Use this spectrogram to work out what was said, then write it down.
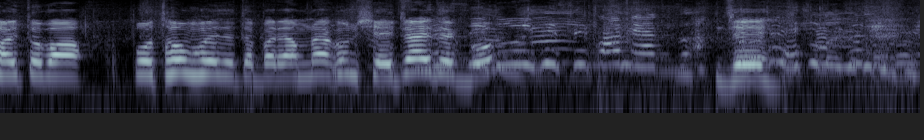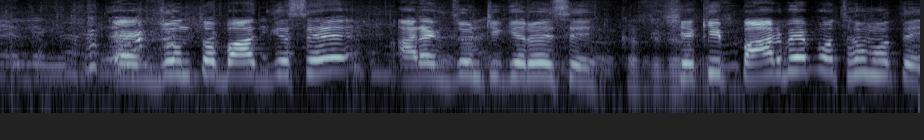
হয়তো বা প্রথম হয়ে যেতে পারে। আমরা এখন সেটাই দেখব যে একজন তো বাদ গেছে আর একজন টিকে রয়েছে। সে কি পারবে প্রথম হতে?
